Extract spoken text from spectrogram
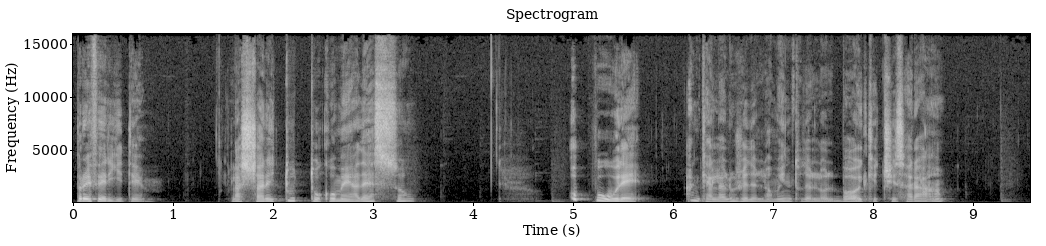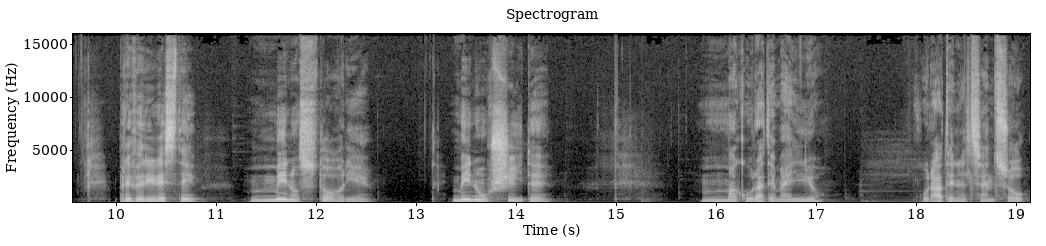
preferite lasciare tutto come adesso? Oppure, anche alla luce dell'aumento dell'all boy che ci sarà, Preferireste meno storie, meno uscite, ma curate meglio? Curate nel senso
